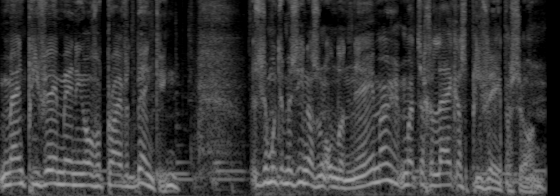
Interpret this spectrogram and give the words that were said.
Mijn privé mening over private banking. Ze moeten me zien als een ondernemer, maar tegelijk als privépersoon.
